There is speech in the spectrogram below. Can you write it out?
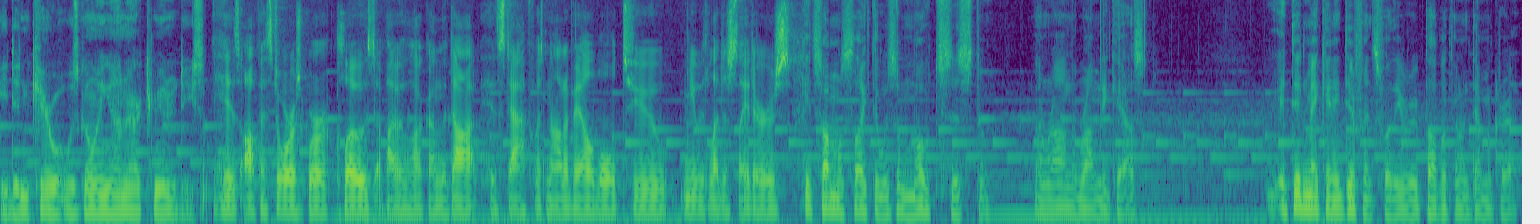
He didn't care what was going on in our communities. His office doors were closed at 5 o'clock on the dot. His staff was not available to meet with legislators. It's almost like there was a moat system around the Romney Castle. It didn't make any difference whether you're Republican or Democrat.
